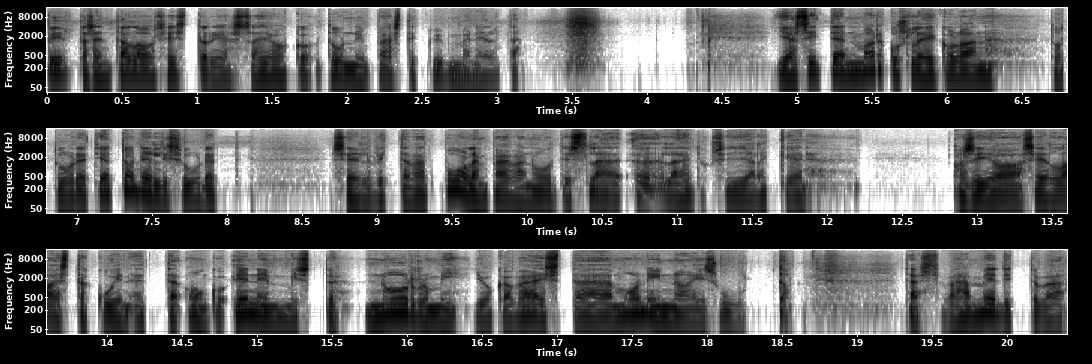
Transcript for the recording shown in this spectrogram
Virtasen taloushistoriassa joko tunnin päästä kymmeneltä. Ja sitten Markus Leikolan totuudet ja todellisuudet – selvittävät puolen päivän uutislähetyksen jälkeen asiaa sellaista kuin, että onko enemmistö normi, joka väistää moninaisuutta. tässä vähän mietittävää.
